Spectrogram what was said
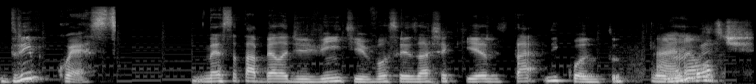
Dream Quest. Nessa tabela de 20, vocês acham que ele tá em quanto? Ah, não. Quest.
